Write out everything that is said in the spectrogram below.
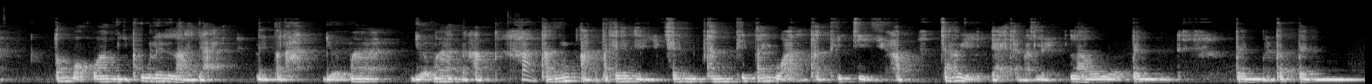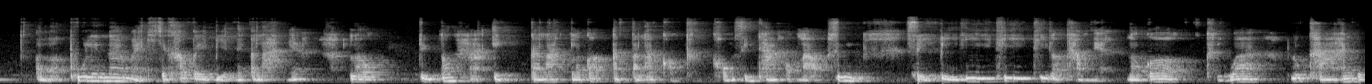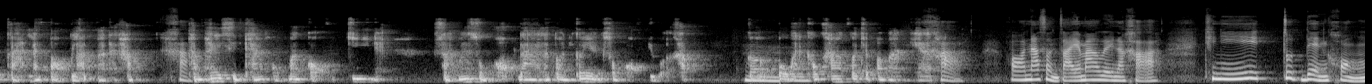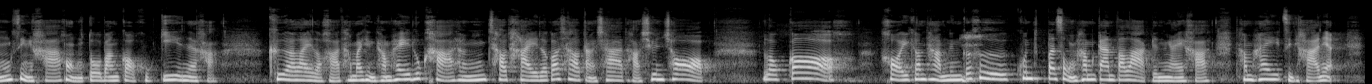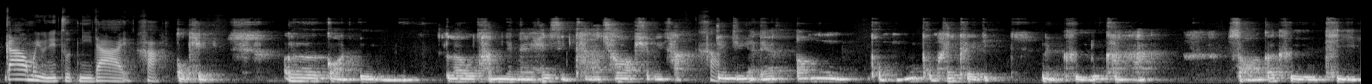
ต้องบอกว่ามีผู้เล่นรายใหญ่ในตลาดเยอะมาก เยอะมากนะครับค่ะทั้งต่างประเทศเองอย่างเช่น ทั้งที่ไต้หวันทั้งที่จีนเนี่ยครับ เจ้าใหญ่ๆทั้งนั้นเลย เราเป็นเป็นเหมือนกับเป็นเอ่อผู้เล่นหน้าใหม่ที่จะเข้าไปเบียดในตลาดเนี่ยเราจึงต้องหาเอกลักษณ์ แล้วก็อัตลักษณ์ของของสินค้าของเรา ซึ่งสี่ปีที่ที่ที่เราทำเนี่ย เราก็ถือว่าลูกค้าให้โอกาสและตอบรับนะครับค่ะทำให้สินค้าของบางกอกคุกกี้เนี่ย สามารถส่งออกได้ แล้วตอนนี้ก็ยังส่งออกอยู่อะครับ ก็อืมประวัติคร่าวๆก็จะประมาณเนี้ยครับค่ะก็น่าสนใจมากเลยนะคะ ทีนี้จุดเด่นของสินค้าของตัวบางกอกคุกกี้เนี่ยค่ะ คืออะไรเหรอคะทำไมถึงทำให้ลูกค้าทั้งชาวไทยแล้วก็ชาวต่างชาติค่ะ ชื่นชอบ แล้วก็ขออีกคำถามหนึ่งก็คือคุณประสงค์ทำการตลาดยังไงคะทำให้สินค้าเนี่ยก้าวมาอยู่ในจุดนี้ได้ค่ะ โอเคเอ่อก่อนอื่น เราทำยังไงให้สินค้าชอบใช่ไหมครับค่ะจริง ๆ อันเนี้ยต้องผมผมให้เครดิตหนึ่งคือลูกค้าสองก็คือทีม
